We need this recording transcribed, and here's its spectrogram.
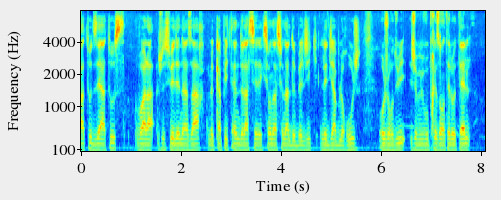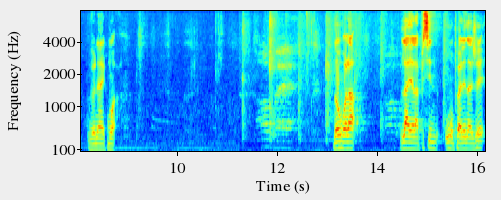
à toutes et à tous. Voilà, je suis Eden Hazard, le capitaine de la sélection nationale de Belgique, les Diables Rouges. Aujourd'hui, je vais vous présenter l'hôtel. Venez avec moi. Donc voilà, là il y a la piscine où on peut aller nager.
